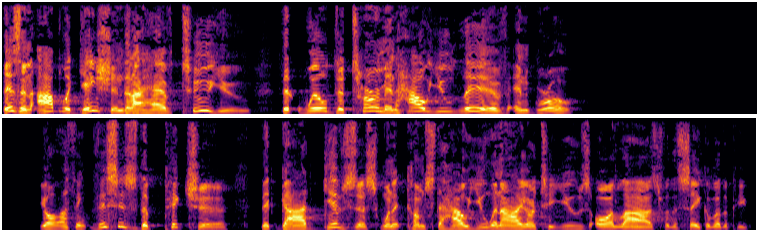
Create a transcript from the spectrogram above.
There's an obligation that I have to you that will determine how you live and grow. Y'all, I think this is the picture that God gives us when it comes to how you and I are to use our lives for the sake of other people.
